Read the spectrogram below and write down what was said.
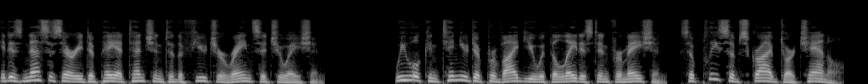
it is necessary to pay attention to the future rain situation. We will continue to provide you with the latest information, so please subscribe to our channel.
